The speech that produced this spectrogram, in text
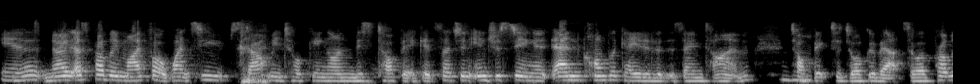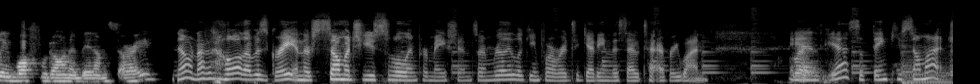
And yeah, no, that's probably my fault. Once you start me talking on this topic, it's such an interesting and complicated at the same time mm-hmm. topic to talk about. So I've probably waffled on a bit. I'm sorry. No, not at all. That was great. And there's so much useful information. So I'm really looking forward to getting this out to everyone. And yeah, so thank you so much.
